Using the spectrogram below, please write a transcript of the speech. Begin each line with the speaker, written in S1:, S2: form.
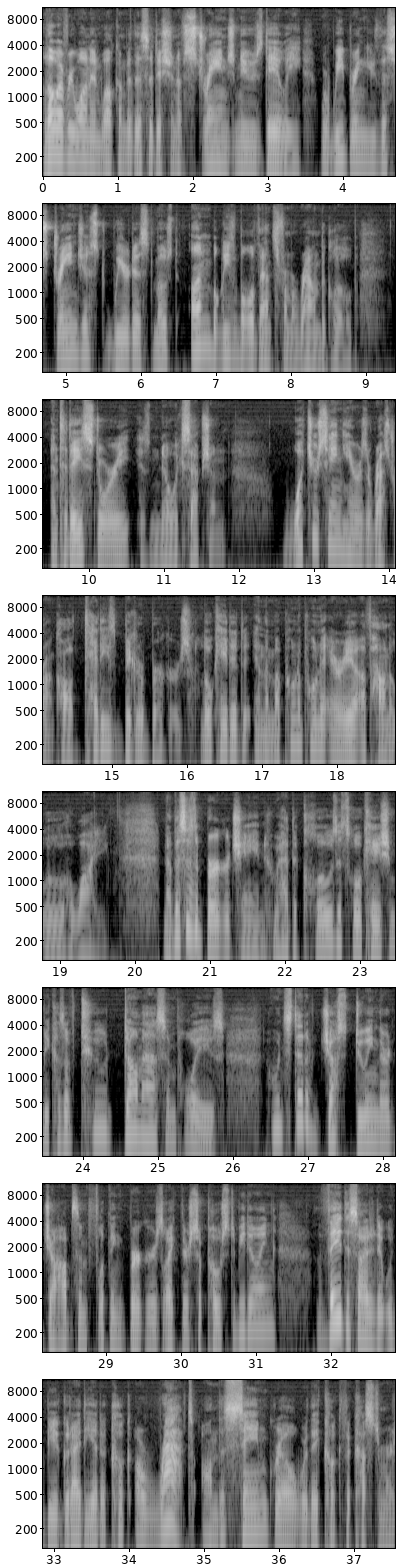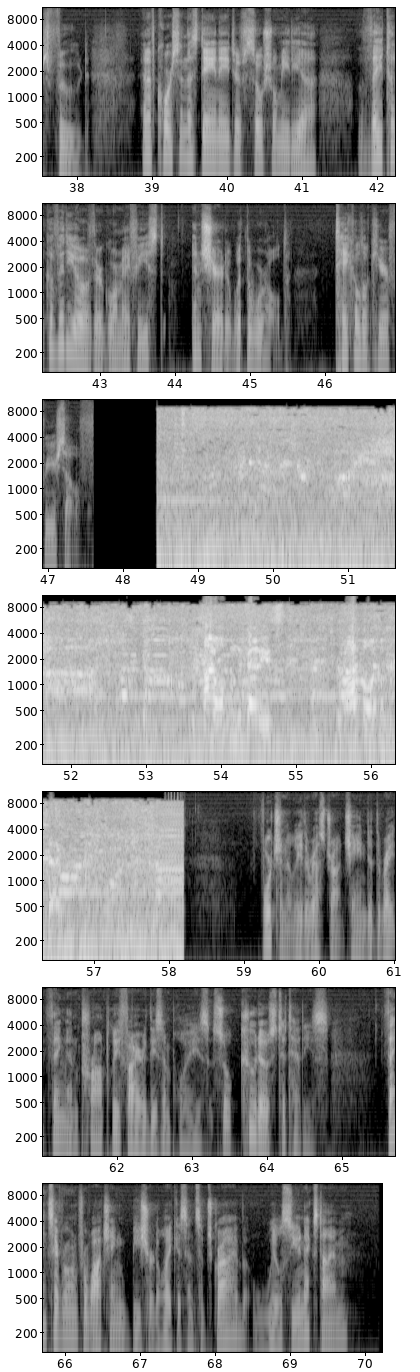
S1: Hello, everyone, and welcome to this edition of Strange News Daily, where we bring you the strangest, weirdest, most unbelievable events from around the globe. And today's story is no exception. What you're seeing here is a restaurant called Teddy's Bigger Burgers, located in the Mapunapuna area of Honolulu, Hawaii. Now, this is a burger chain who had to close its location because of two dumbass employees who, instead of just doing their jobs and flipping burgers like they're supposed to be doing, they decided it would be a good idea to cook a rat on the same grill where they cook the customers' food. And of course, in this day and age of social media, they took a video of their gourmet feast and shared it with the world. Take a look here for yourself.
S2: Hi, welcome to Teddy's. Hi, welcome to Teddy's.
S1: Fortunately, the restaurant chain did the right thing and promptly fired these employees, so kudos to Teddy's. Thanks everyone for watching. Be sure to like us and subscribe. We'll see you next time.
